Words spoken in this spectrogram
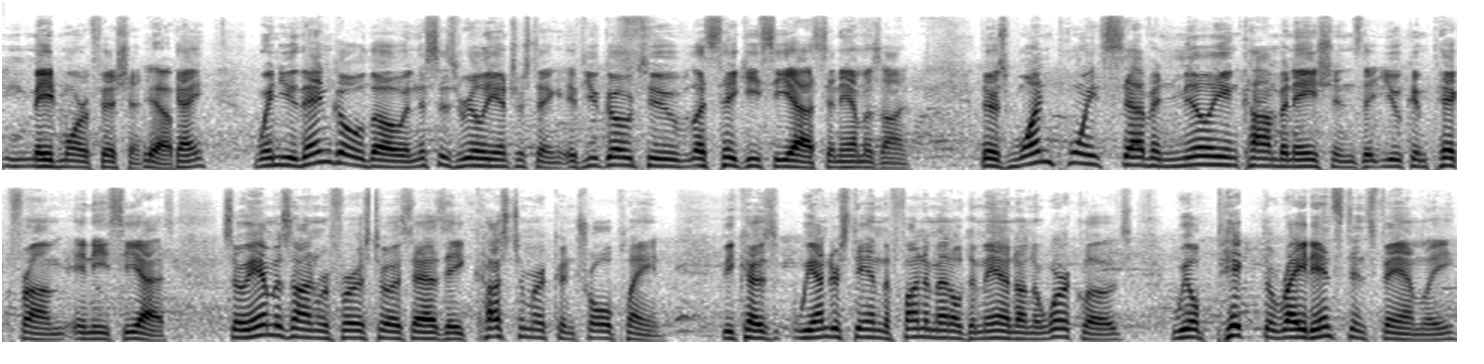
made more efficient, Yeah. okay? When you then go though, and this is really interesting, if you go to, let's take ECS in Amazon, there's 1.7 million combinations that you can pick from in ECS. So Amazon refers to us as a customer control plane because we understand the fundamental demand on the workloads. We'll pick the right instance family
